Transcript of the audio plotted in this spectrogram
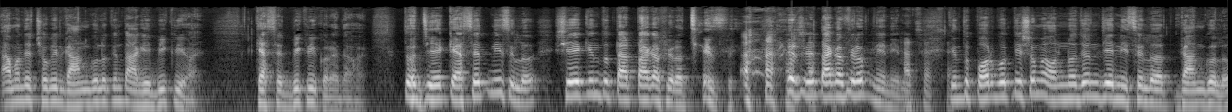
আমাদের ছবির গানগুলো কিন্তু আগে বিক্রি হয়। ক্যাসেট বিক্রি করে দেওয়া হয়। তো যে ক্যাসেট নিয়েছিল সে কিন্তু তার টাকা ফেরত চেয়েছে। সে টাকা ফেরত নিয়ে নিল। আচ্ছা, আচ্ছা। কিন্তু পরবর্তী সময় অন্যজন যে নিছিল গানগুলো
